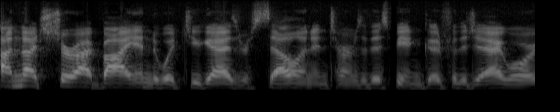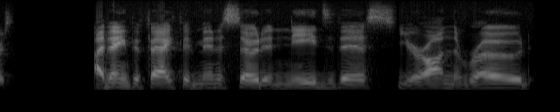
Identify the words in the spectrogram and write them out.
I'm not sure I buy into what you guys are selling in terms of this being good for the Jaguars. I think the fact that Minnesota needs this, you're on the road.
